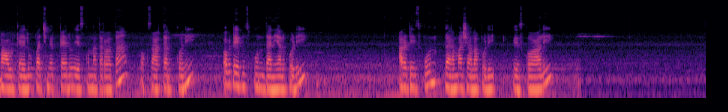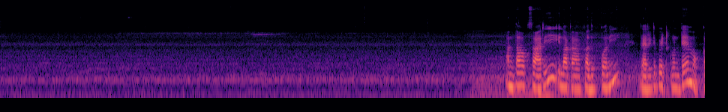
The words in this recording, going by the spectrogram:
మామిడికాయలు పచ్చిమిరపకాయలు వేసుకున్న తర్వాత ఒకసారి కలుపుకొని ఒక టేబుల్ స్పూన్ ధనియాల పొడి అర టీ స్పూన్ గరం మసాలా పొడి వేసుకోవాలి. అంతా ఒకసారి ఇలాగ కదుపుకొని గరిటె పెట్టుకుంటే మొక్క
